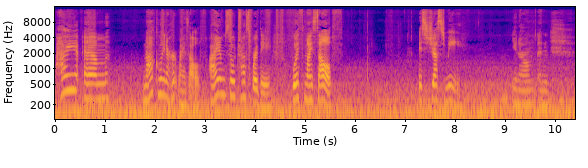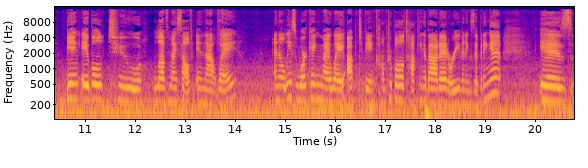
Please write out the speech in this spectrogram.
I am not going to hurt myself. I am so trustworthy with myself. It's just me, you know, and being able to love myself in that way and at least working my way up to being comfortable talking about it or even exhibiting it is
